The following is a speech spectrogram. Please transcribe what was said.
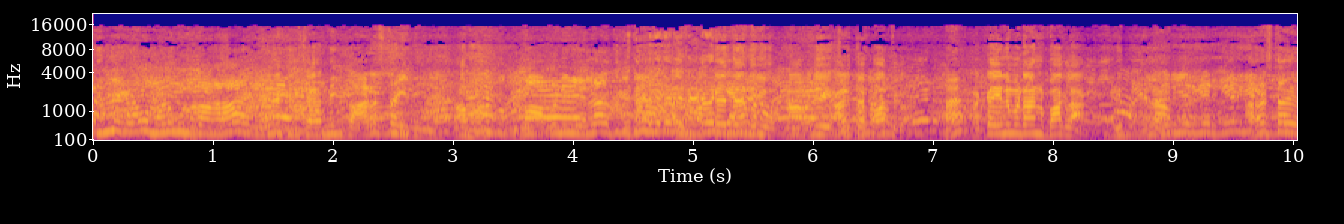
திங்கக்கிழமை மனு கொடுப்பாங்களா சார் நீங்க இப்போ அரெஸ்ட் ஆயிட்டீங்க ஆமா. இப்போ அப்ப நீங்க எல்லாத்துக்கும் தெரியும். நான் வந்து அடுத்த பார்த்துக்கலாம். மக்கள் என்ன பண்றாங்கன்னு ஆகி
